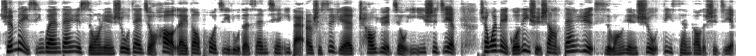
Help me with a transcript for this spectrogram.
全美新冠单日死亡人数在九号来到破纪录的三千一百二十四人，超越九一一事件，成为美国历史上单日死亡人数第三高的事件。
